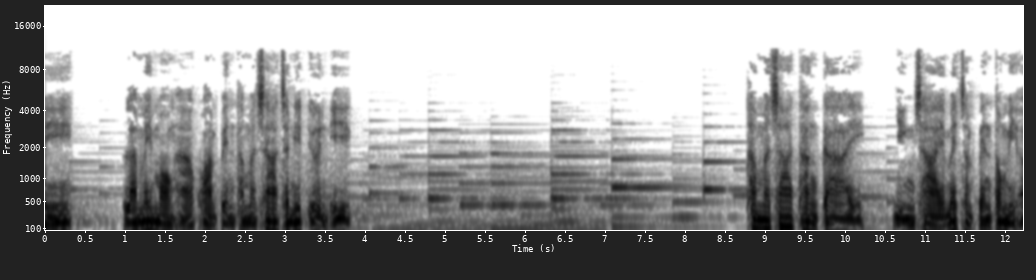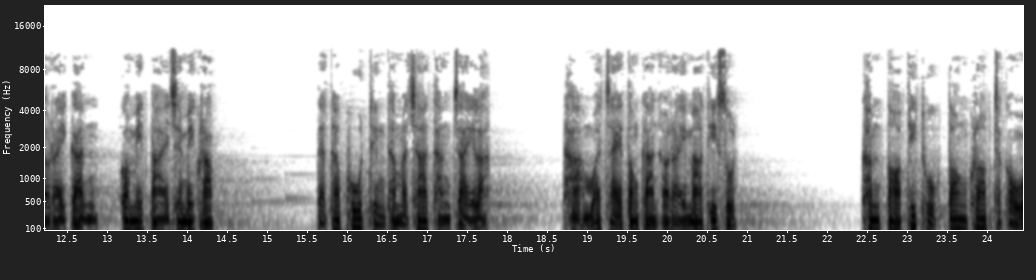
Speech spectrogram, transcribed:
นี้ และไม่มองหาความเป็นธรรมชาติชนิดอื่นอีก ธรรมชาติทางกาย หญิงชายไม่จำเป็นต้องมีอะไรกัน ก็ไม่ตายใช่ไหมครับ แต่ถ้าพูดถึงธรรมชาติทางใจละ่ะ ถามว่าใจต้องการอะไรมากที่สุดคำตอบที่ถูกต้องครอบจักรว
